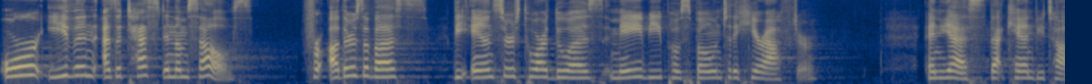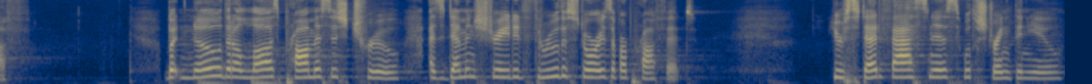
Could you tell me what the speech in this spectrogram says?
or even as a test in themselves. For others of us, the answers to our du'as may be postponed to the hereafter. And yes, that can be tough. But know that Allah's promise is true as demonstrated through the stories of our Prophet. Your steadfastness will strengthen you,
